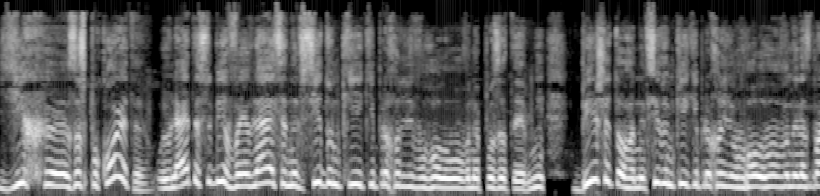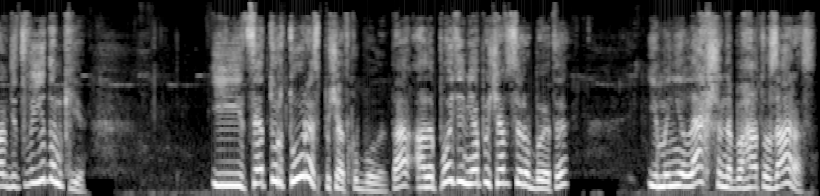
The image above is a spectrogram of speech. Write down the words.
їх е, заспокоїти. Уявляєте собі, виявляється, не всі думки, які приходять в голову, вони позитивні. Більше того, не всі думки, які приходять в голову, вони насправді твої думки. І це тортури спочатку були, та? але потім я почав це робити, і мені легше набагато зараз.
